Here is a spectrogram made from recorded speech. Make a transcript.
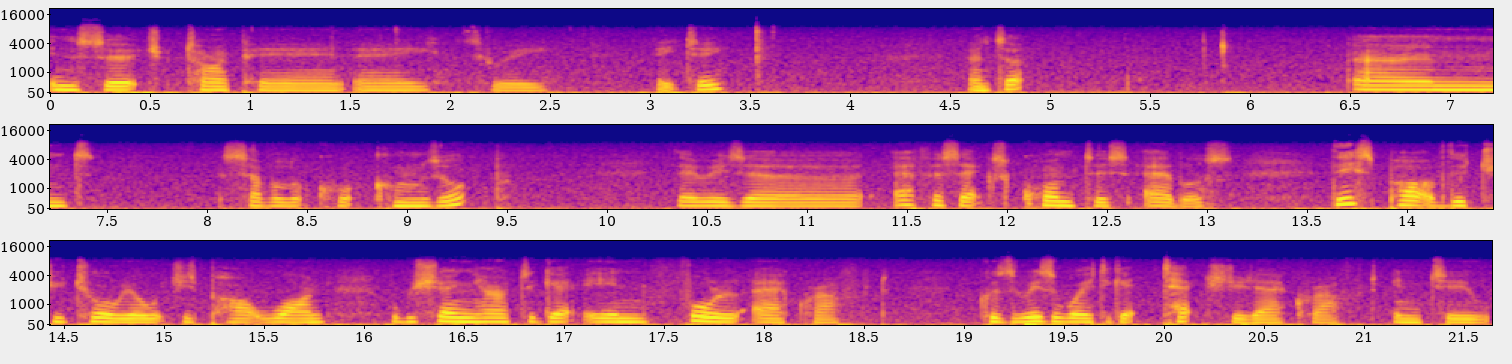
in the search type in A380 enter. And let's have a look what comes up there is a FSX Qantas Airbus. This part of the tutorial, which is part 1, will be showing you how to get in full aircraft, because there is a way to get textured aircraft into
